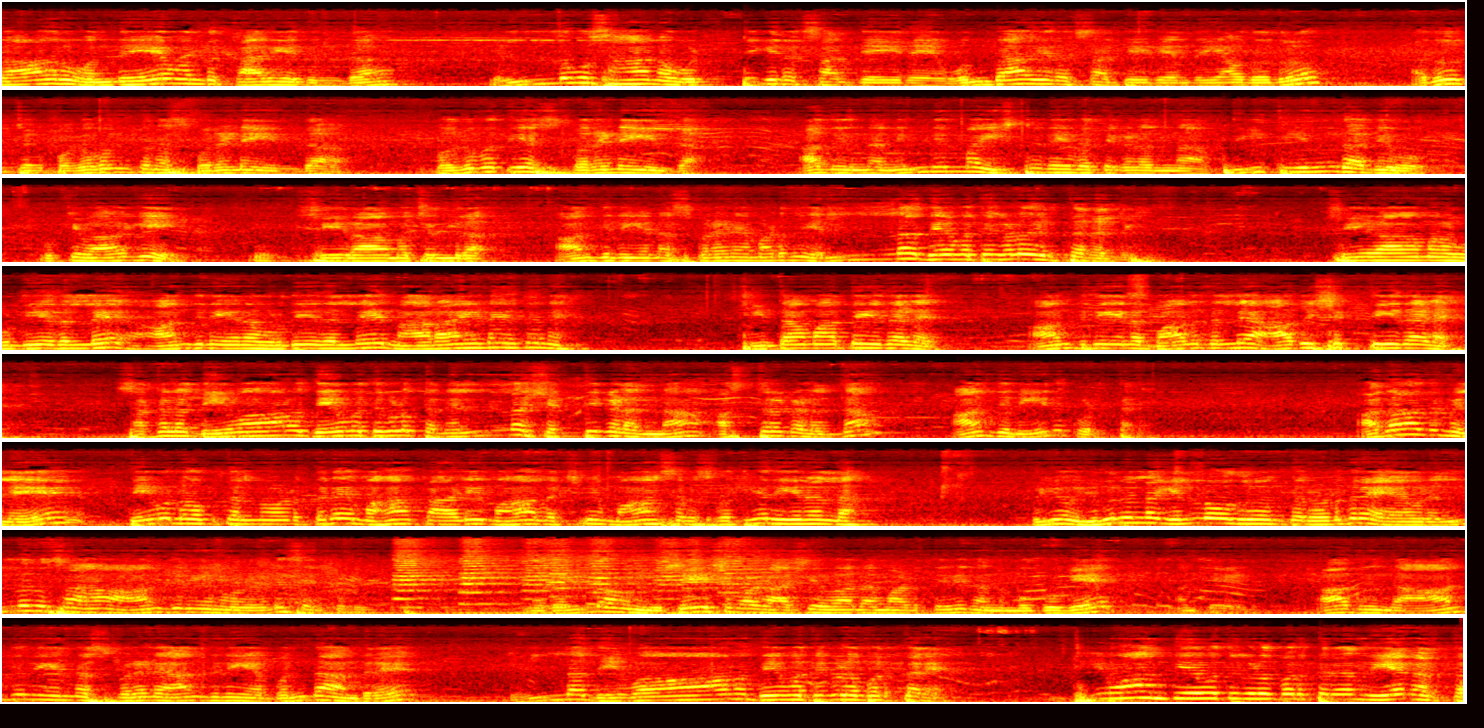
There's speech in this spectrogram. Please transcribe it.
ಯಾವುದಾದ್ರೂ ಒಂದೇ ಒಂದು ಕಾರ್ಯದಿಂದ ಎಲ್ಲವೂ ಸಹ ನಾವು ಒಟ್ಟಿಗಿರಕ್ಕೆ ಸಾಧ್ಯ ಇದೆ ಒಂದಾಗಿರಕ್ಕೆ ಸಾಧ್ಯ ಇದೆ ಅಂದರೆ ಯಾವುದಾದ್ರು? ಅದು ಜ ಭಗವಂತನ ಸ್ಮರಣೆಯಿಂದ, ಭಗವತಿಯ ಸ್ಮರಣೆಯಿಂದ. ಆದ್ದರಿಂದ ನಿಮ್ಮ ನಿಮ್ಮ ಇಷ್ಟ ದೇವತೆಗಳನ್ನು ಪ್ರೀತಿಯಿಂದ ನೀವು ಮುಖ್ಯವಾಗಿ ಶ್ರೀರಾಮಚಂದ್ರ ಆಂಜನೇಯನ ಸ್ಮರಣೆ ಮಾಡಿದ್ರೆ ಎಲ್ಲ ದೇವತೆಗಳು ಇರ್ತಾರಲ್ಲಿ. ಶ್ರೀರಾಮನ ಹೃದಯದಲ್ಲೇ, ಆಂಜನೇಯನ ಹೃದಯದಲ್ಲೇ ನಾರಾಯಣ ಇದ್ದಾನೆ. ಸೀತಾಮಾತೆ ಇದ್ದಾಳೆ. ಆಂಜನೇಯನ ಬಾಲದಲ್ಲೇ ಆದಿಶಕ್ತಿ ಇದ್ದಾಳೆ. ಸಕಲ ದೇವಾನು ದೇವತೆಗಳು ತನ್ನೆಲ್ಲ ಶಕ್ತಿಗಳನ್ನು, ಅಸ್ತ್ರಗಳನ್ನು ಆಂಜನೇಯನ ಕೊಡ್ತಾರೆ. ಅದಾದ ಮೇಲೆ ದೇವಲೋಕದಲ್ಲಿ ನೋಡ್ತಾರೆ ಮಹಾಕಾಳಿ, ಮಹಾಲಕ್ಷ್ಮಿ ಮಹಾ ಸರಸ್ವತಿಯರು ಇರಲ್ಲ ಅಯ್ಯೋ, ಇವರೆಲ್ಲ ಎಲ್ಲೋದ್ರು ಅಂತ ನೋಡಿದ್ರೆ ಅವರೆಲ್ಲರೂ ಸಹ ಆಂಜನೇಯನ ಒಳಗಡೆ ಸೇರ್ಕೊಳ್ಳಿ ನಾವೆಲ್ಲ ಅವನು ವಿಶೇಷವಾಗಿ ಆಶೀರ್ವಾದ ಮಾಡ್ತೀವಿ ನನ್ನ ಮಗುಗೆ ಅಂತ ಹೇಳಿ. ಆದ್ರಿಂದ ಆಂಜನೇಯನ ಸ್ಮರಣೆ ಆಂಜನೇಯ ಬಂದ ಅಂದರೆ ಎಲ್ಲ ದೇವಾನು ದೇವತೆಗಳು ಬರ್ತಾರೆ. ದೇವಾನ್ ದೇವತೆಗಳು ಬರ್ತಾರೆ ಅಂದ್ರೆ ಏನರ್ಥ?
